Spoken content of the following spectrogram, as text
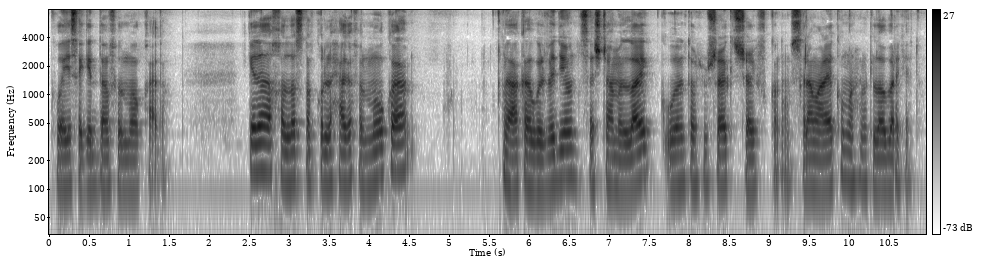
كويسة جدا في الموقع ده. كده خلصنا كل حاجة في الموقع. لو عجبك الفيديو متنساش تعمل like وانت مش مشترك تشترك في القناة. السلام عليكم ورحمة الله وبركاته.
